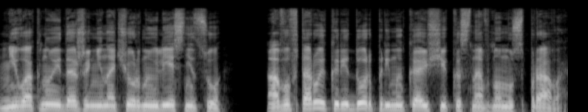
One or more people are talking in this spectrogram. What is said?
не в окно и даже не на черную лестницу, а во второй коридор, примыкающий к основному справа.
